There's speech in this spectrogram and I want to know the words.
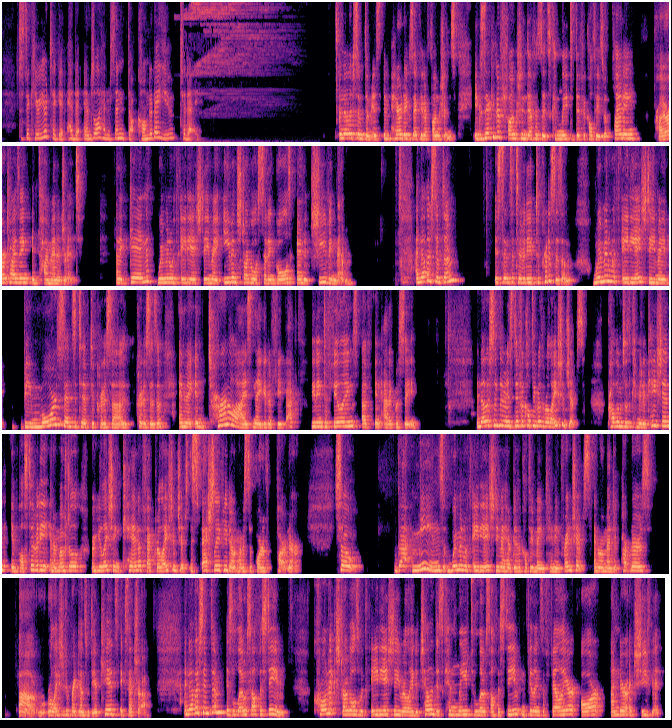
To secure your ticket, head to angelahenderson.com.au today. Another symptom is impaired executive functions. Executive function deficits can lead to difficulties with planning, prioritizing, and time management. And again, women with ADHD may even struggle with setting goals and achieving them. Another symptom is sensitivity to criticism. Women with ADHD may be more sensitive to criticism and may internalize negative feedback, leading to feelings of inadequacy. Another symptom is difficulty with relationships. Problems with communication, impulsivity, and emotional regulation can affect relationships, especially if you don't have a supportive partner. So, that means women with ADHD may have difficulty maintaining friendships and romantic partners, uh, relationship breakdowns with your kids, etc. Another symptom is low self esteem. Chronic struggles with ADHD related challenges can lead to low self esteem and feelings of failure or underachievement.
